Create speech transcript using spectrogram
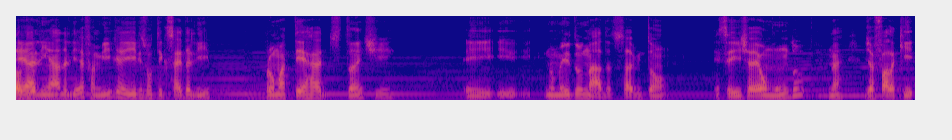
É, alinhada ali a família e eles vão ter que sair dali pra uma terra distante e, e, no meio do nada, sabe? Então, esse aí já é o mundo, né? Já fala que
